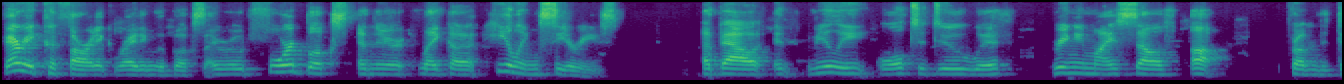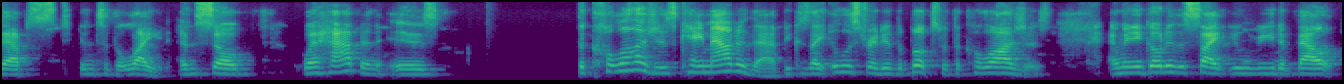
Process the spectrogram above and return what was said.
very cathartic writing the books. I wrote four books and they're like a healing series about it really all to do with bringing myself up from the depths into the light. And so what happened is the collages came out of that because I illustrated the books with the collages. And when you go to the site, you'll read about,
